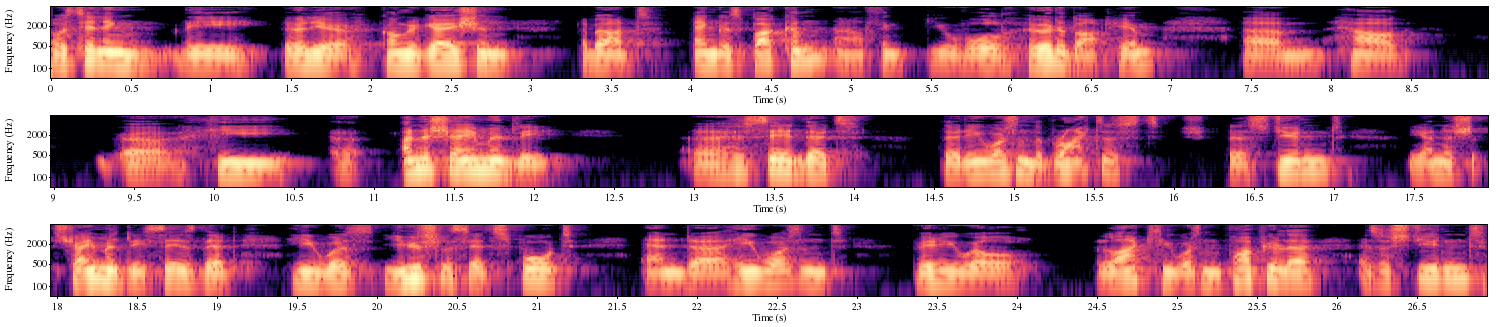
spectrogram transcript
I was telling the earlier congregation about Angus Buchan. I think you've all heard about him, um, how uh, he uh, unashamedly uh, has said that, that he wasn't the brightest uh, student. He unashamedly says that he was useless at sport and uh, he wasn't very well liked. He wasn't popular as a student.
